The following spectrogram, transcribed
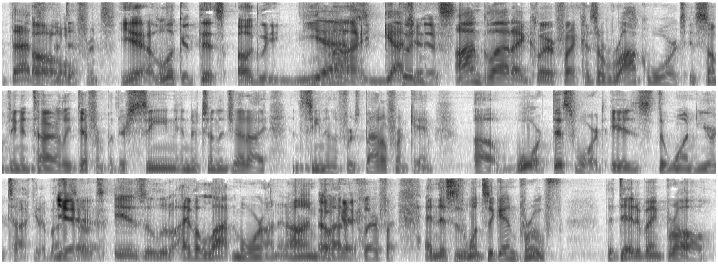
That's Oh, the difference. Yeah, look at this ugly. Yes, My gotcha. goodness. I'm glad I clarified because a rock wart is something entirely different, but they're seen in Return of the Jedi and seen in the first Battlefront game. Uh, worrt, this worrt is the one you're talking about. Yeah. So it is a little. I have a lot more on it. I'm glad I clarified, and this is once again proof. The Databank Brawl.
